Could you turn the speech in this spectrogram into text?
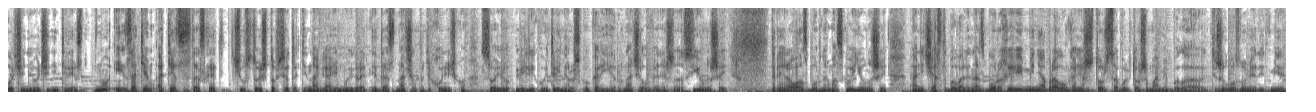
очень и очень интересно. Ну и затем отец, так сказать, чувствуя, что все-таки нога ему играть не даст, начал потихонечку свою великую тренерскую карьеру. Начал он, конечно, с юношей, тренировал сборную Москвы юношей. Они часто бывали на сборах, и меня брал он, конечно, тоже с собой, потому что маме было тяжело с двумя детьми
